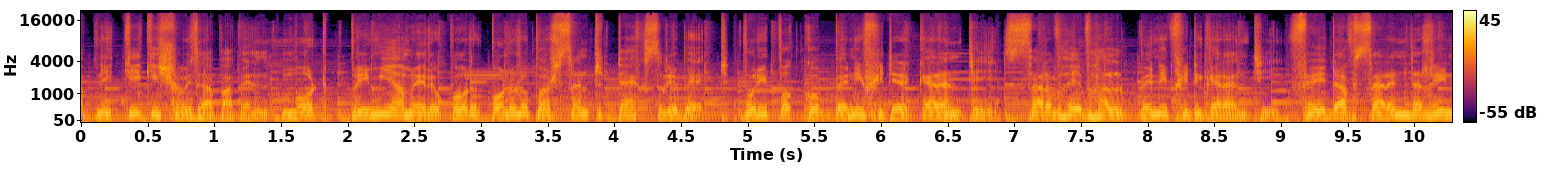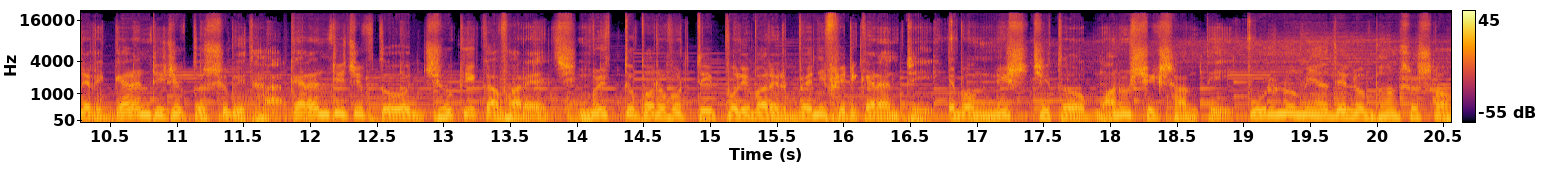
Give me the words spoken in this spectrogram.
আপনি কি কি সুবিধা পাবেন? মোট প্রিমিয়ামের উপর পনেরো পার্সেন্ট ট্যাক্স রিবেট পরিপক্ক বেনিফিটের গ্যারান্টি, সার্ভাইভাল বেনিফিট গ্যারান্টি, ফেড অফ স্যারেন্ডার ঋণের গ্যারান্টিযুক্ত সুবিধা, গ্যারান্টিযুক্ত ঝুঁকি কাভারেজ মৃত্যু পরবর্তী পরিবারের বেনিফিট গ্যারান্টি এবং নিশ্চিত মানসিক শান্তি। পূর্ণ মেয়াদে লভ্যাংশ সহ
